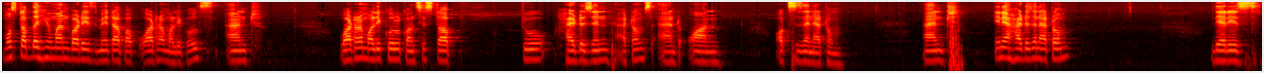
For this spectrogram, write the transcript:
most of the human body is made up of water molecules and water molecule consists of two hydrogen atoms and one oxygen atom and in a hydrogen atom there is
